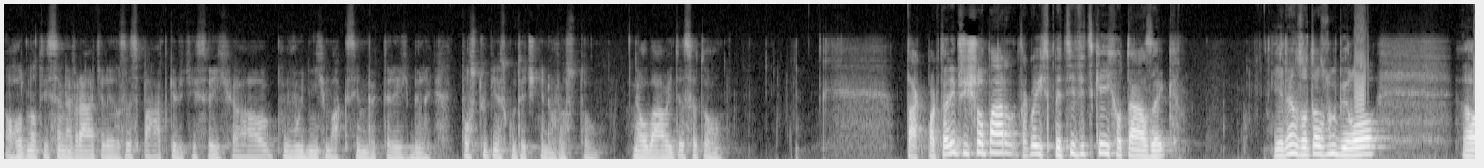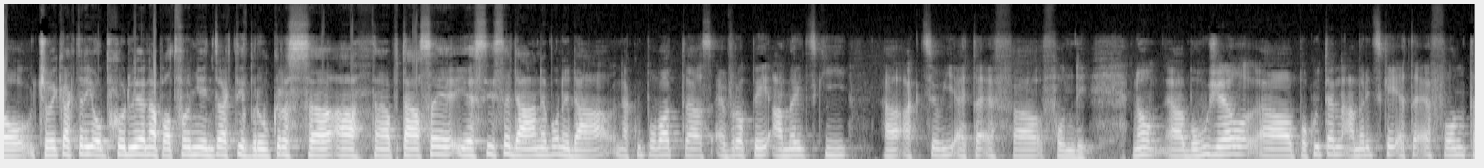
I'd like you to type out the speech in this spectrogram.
hodnoty se nevrátily zase zpátky do těch svých původních maxim, ve kterých byly. Postupně skutečně dorostou. Neobávejte se toho. Tak, pak tady přišlo pár takových specifických otázek. Jeden z otazů bylo člověka, který obchoduje na platformě Interactive Brokers a ptá se, jestli se dá nebo nedá nakupovat z Evropy americký akciový ETF fondy. No, bohužel, pokud ten americký ETF fond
